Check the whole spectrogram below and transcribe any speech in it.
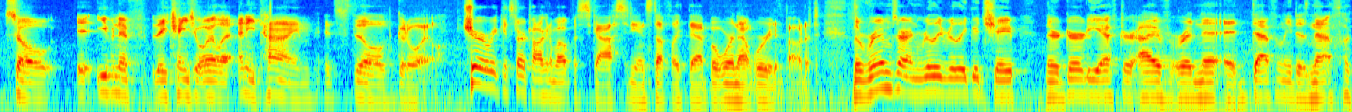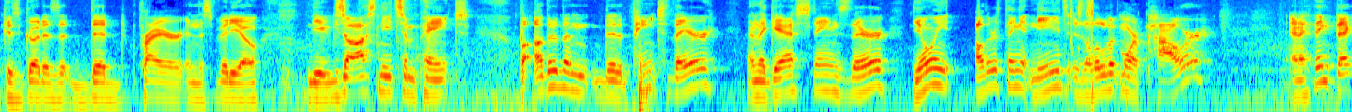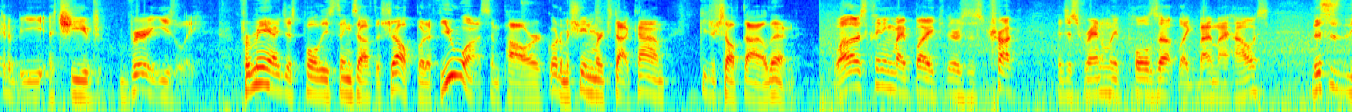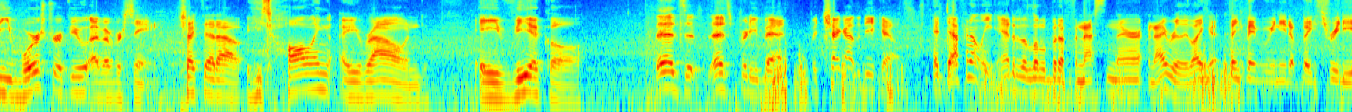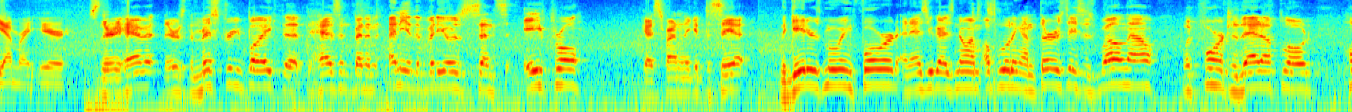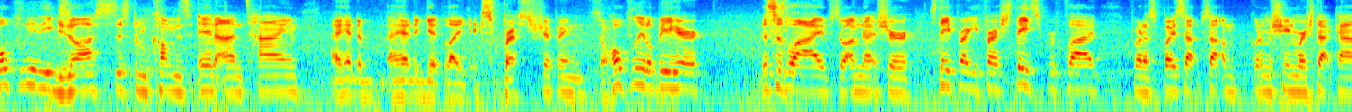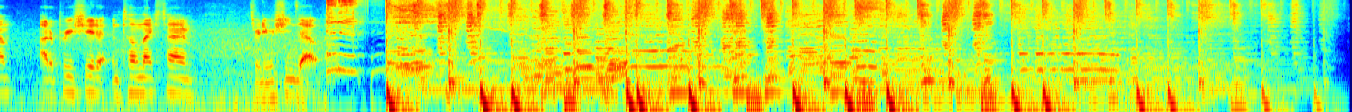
So it, even if they change the oil at any time, it's still good oil. Sure, we could start talking about viscosity and stuff like that, but we're not worried about it. The rims are in really, really good shape. They're dirty after I've ridden it. It definitely does not look as good as it did prior in this video. The exhaust needs some paint, but other than the paint there and the gas stains there, the only other thing it needs is a little bit more power, and I think that could be achieved very easily. For me, I just pull these things off the shelf, but if you want some power, go to machinemerch.com, get yourself dialed in. While I was cleaning my bike, there's this truck that just randomly pulls up like by my house. This is the worst review I've ever seen. Check that out. He's hauling around a vehicle. That's, that's pretty bad but check out the decals. It definitely added a little bit of finesse in there, and I really like it. I think maybe we need a big 3DM right here. So there you have it. There's the mystery bike that hasn't been in any of the videos since April. You guys finally get to see it. The Gator's moving forward, and as you guys know, I'm uploading on Thursdays as well now. Look forward to that upload. Hopefully the exhaust system comes in on time. I had to I had to get like express shipping, so hopefully it'll be here. This is live, so I'm not sure. Stay froggy fresh, stay super fly. If you want to spice up something, go to machinemerch.com. I'd appreciate it. Until next time, 3D Machines out.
